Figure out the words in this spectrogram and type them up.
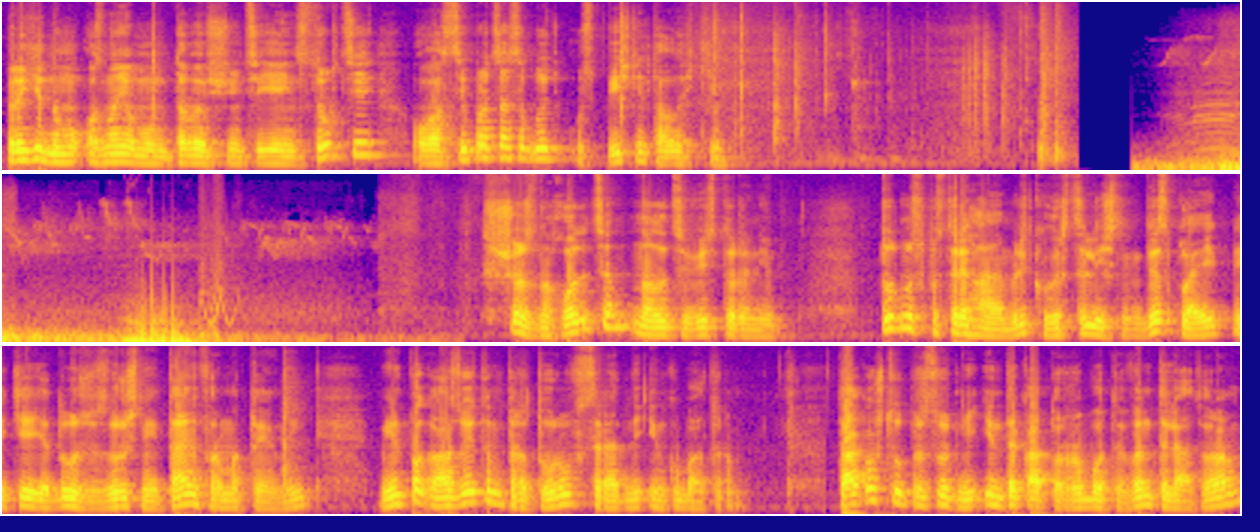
При гідному ознайомленню та вивченню цієї інструкції у вас всі процеси будуть успішні та легкі. Що знаходиться на лицевій стороні? Тут ми спостерігаємо рідкокристалічний дисплей, який є дуже зручний та інформативний. Він показує температуру всередині інкубатора. Також тут присутній індикатор роботи вентилятора,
